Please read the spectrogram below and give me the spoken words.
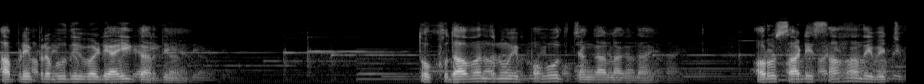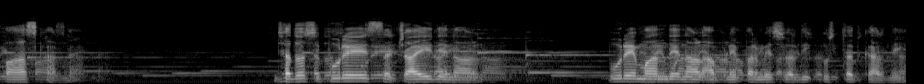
ਆਪਣੇ ਪ੍ਰਭੂ ਦੀ ਵਡਿਆਈ ਕਰਦੇ ਹਾਂ। ਤਾਂ ਖੁਦਾਵੰਦ ਨੂੰ ਇਹ ਬਹੁਤ ਚੰਗਾ ਲੱਗਦਾ ਹੈ ਔਰ ਉਹ ਸਾਡੇ ਸਾਹਾਂ ਦੇ ਵਿੱਚ ਵਾਸ ਕਰਦਾ ਹੈ। ਜਦੋਂ ਅਸੀਂ ਪੂਰੇ ਸਚਾਈ ਦੇ ਨਾਲ, ਪੂਰੇ ਮਨ ਦੇ ਨਾਲ ਆਪਣੇ ਪਰਮੇਸ਼ਵਰ ਦੀ ਉਸਤਤ ਕਰਦੇ ਹਾਂ,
